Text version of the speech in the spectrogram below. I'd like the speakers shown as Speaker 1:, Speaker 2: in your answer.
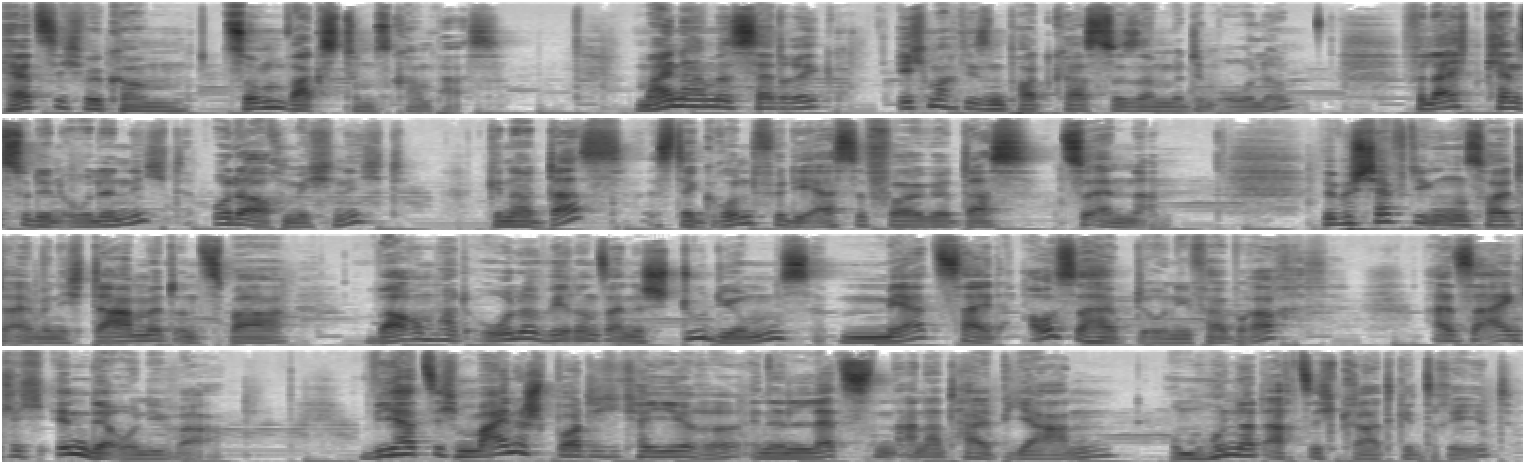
Speaker 1: Herzlich willkommen zum Wachstumskompass. Mein Name ist Cedric, ich mache diesen Podcast zusammen mit dem Ole. Vielleicht kennst du den Ole nicht oder auch mich nicht. Genau das ist der Grund für die erste Folge, das zu ändern. Wir beschäftigen uns heute ein wenig damit und zwar, warum hat Ole während seines Studiums mehr Zeit außerhalb der Uni verbracht, als er eigentlich in der Uni war? Wie hat sich meine sportliche Karriere in den letzten anderthalb Jahren um 180 Grad gedreht.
